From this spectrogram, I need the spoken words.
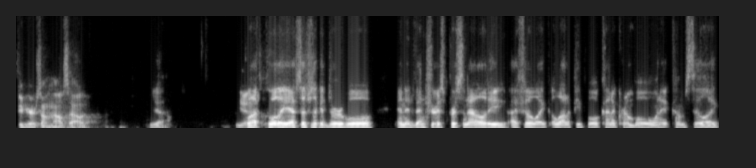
figure something else out. Yeah. Well, that's cool that you have such like a durable and adventurous personality. I feel like a lot of people kind of crumble when it comes to like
